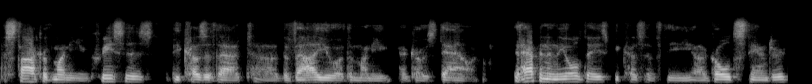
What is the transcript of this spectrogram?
The stock of money increases. Because of that, uh, the value of the money goes down. It happened in the old days because of the uh, gold standard.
